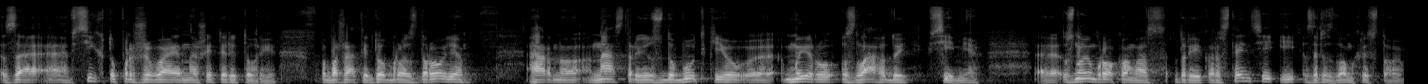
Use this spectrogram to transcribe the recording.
за е, всіх, хто проживає на нашій території, побажати доброго здоров'я, гарного настрою, здобутків, е, миру, злагоди в сім'ях. Е, З Новим роком вас, дорогі коростенці, і з Різдвом Христовим.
